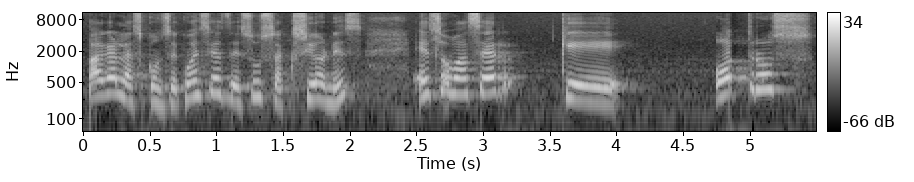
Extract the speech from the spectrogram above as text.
paga las consecuencias de sus acciones, eso va a hacer que otros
